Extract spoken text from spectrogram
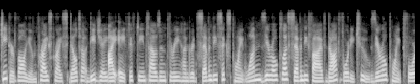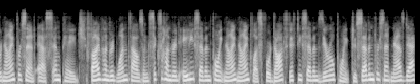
Ticker volume price price delta DJI 8 15376.10 plus 75.42 0.49% S&P 501687.99 plus 4.57 0.27% NASDAQ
